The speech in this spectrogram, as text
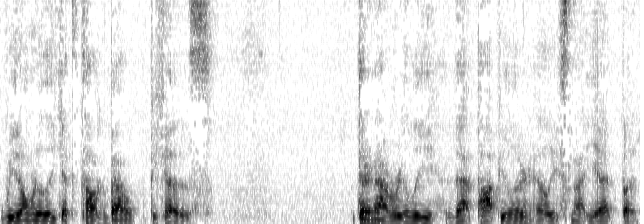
we don't really get to talk about because they're not really that popular, at least not yet. But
